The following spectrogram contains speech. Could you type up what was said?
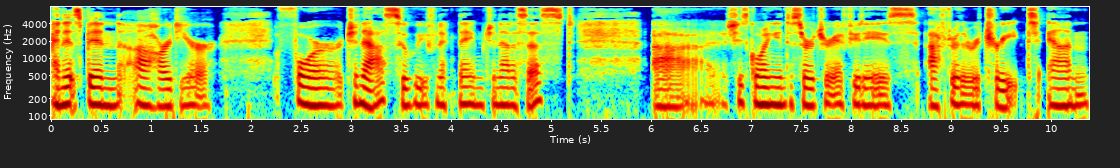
and it's been a hard year for Janess, who we've nicknamed geneticist. Uh, she's going into surgery a few days after the retreat, and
